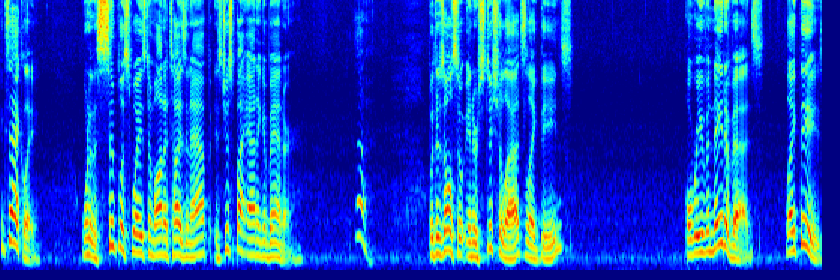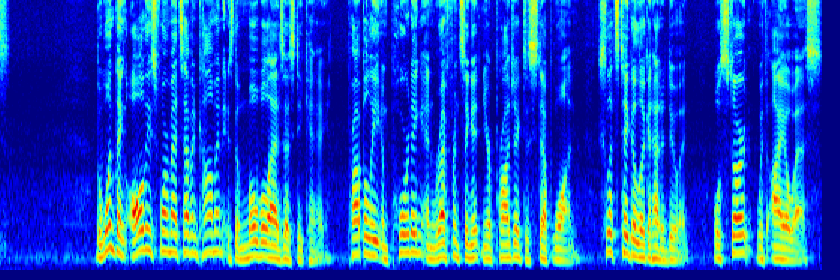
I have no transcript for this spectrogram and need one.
Exactly. One of the simplest ways to monetize an app is just by adding a banner. Yeah. But there's also interstitial ads like these, or even native ads like these. The one thing all these formats have in common is the Mobile Ads SDK. Properly importing and referencing it in your project is step one. So let's take a look at how to do it. We'll start with iOS.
